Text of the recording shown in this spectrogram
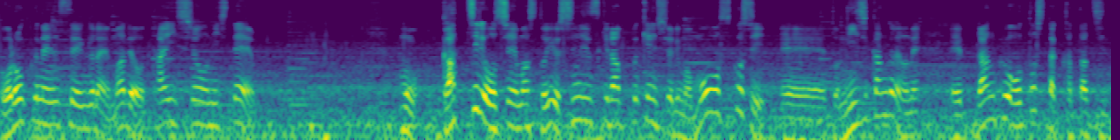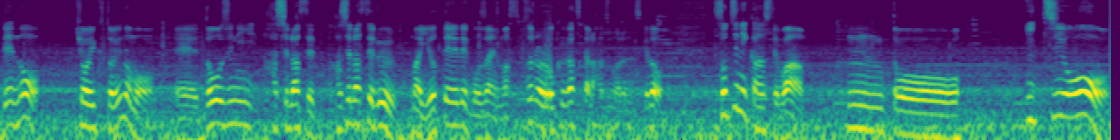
56年生ぐらいまでを対象にしてもうがっちり教えますという新人スキルアップ研修よりももう少し、えーと、2時間ぐらいのね、えランクを落とした形での教育というのも、えー、同時に走らせ走らせる、まあ、予定でございます。それは6月から始まるんですけどそっちに関してはうんと一応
